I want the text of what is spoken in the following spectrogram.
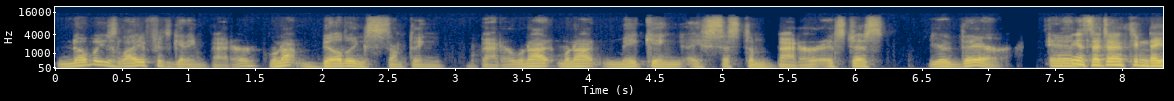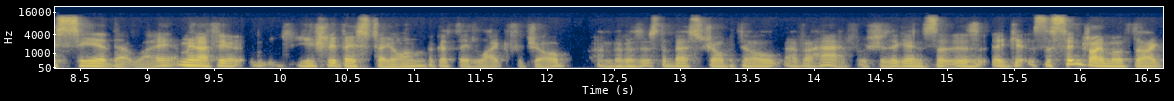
Nobody's life is getting better. We're not building something better. We're not we're not making a system better. It's just you're there. And I don't think they see it that way. I mean, I think usually they stay on because they like the job and because it's the best job they'll ever have, which is again, so it's the syndrome of like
